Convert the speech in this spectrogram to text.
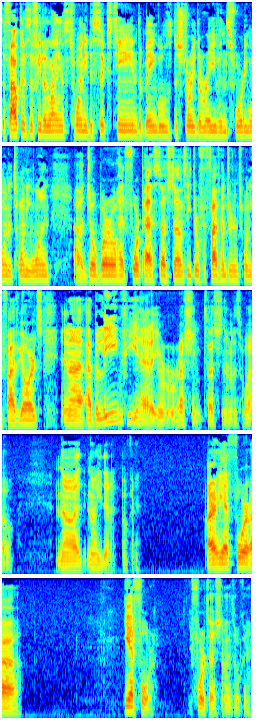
the Falcons defeated Lions 20 to 16. The Bengals destroyed the Ravens 41 to 21. Uh, Joe Burrow had four pass touchdowns. He threw for 525 yards, and I, I believe he had a rushing touchdown as well. No, I, no, he didn't. Okay. All right, he had four. Uh, he had four, four touchdowns. Okay.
